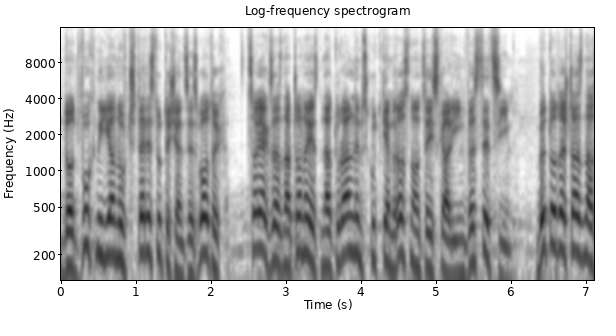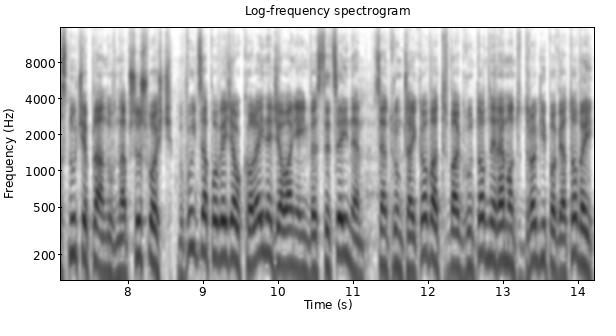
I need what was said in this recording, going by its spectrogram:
do 2 milionów 400 tysięcy złotych, co jak zaznaczono jest naturalnym skutkiem rosnącej skali inwestycji. Był to też czas na snucie planów na przyszłość. Wójt zapowiedział kolejne działania inwestycyjne. W centrum Czajkowa trwa gruntowny remont drogi powiatowej.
